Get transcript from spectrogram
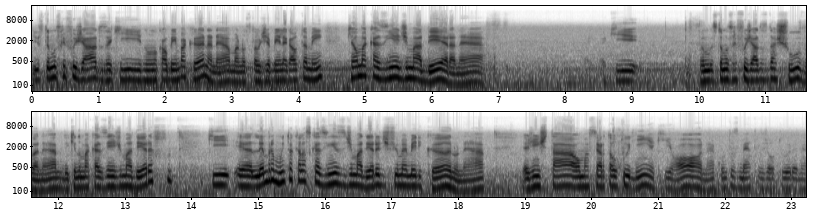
Estamos refugiados aqui num local bem bacana, né? Uma nostalgia bem legal também, que é uma casinha de madeira, né? Aqui estamos refugiados da chuva, né? Aqui numa casinha de madeira que eh, lembra muito aquelas casinhas de madeira de filme americano, né? E a gente está a uma certa alturinha aqui, ó, né? Quantos metros de altura, né?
